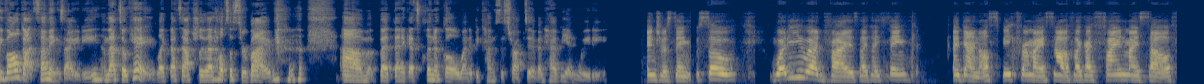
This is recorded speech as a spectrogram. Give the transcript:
we've all got some anxiety and that's okay. Like that's actually, that helps us survive. um, but then it gets clinical when it becomes disruptive and heavy and weighty. Interesting. So, what do you advise? Like, I think, again, I'll speak for myself. Like, I find myself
